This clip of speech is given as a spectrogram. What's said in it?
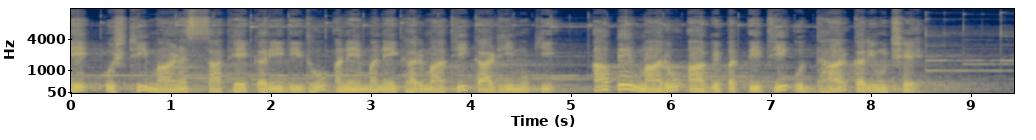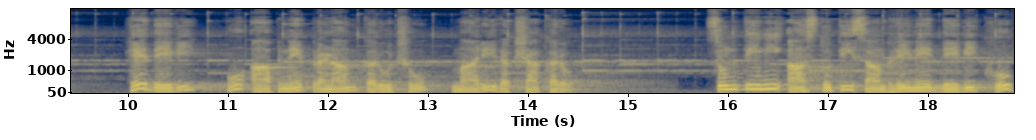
એક કુષ્ઠી માણસ સાથે કરી દીધું અને મને ઘરમાંથી કાઢી મૂકી. આપે મારું આ વિપત્તિથી ઉદ્ધાર કર્યું છે. હે દેવી, હું આપને પ્રણામ કરું છું, મારી રક્ષા કરો. સુમતીની આ સ્તુતિ સાંભળીને દેવી ખૂબ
